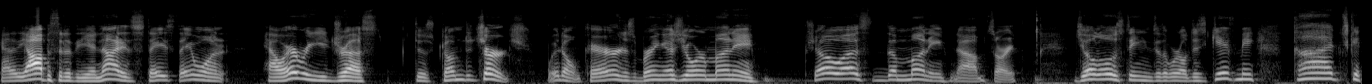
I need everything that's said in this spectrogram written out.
Kind of the opposite of the United States. They want however you dress, just come to church. We don't care. Just bring us your money. Show us the money. No, I'm sorry. Joel Osteens of the world. Just give me, God's God,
